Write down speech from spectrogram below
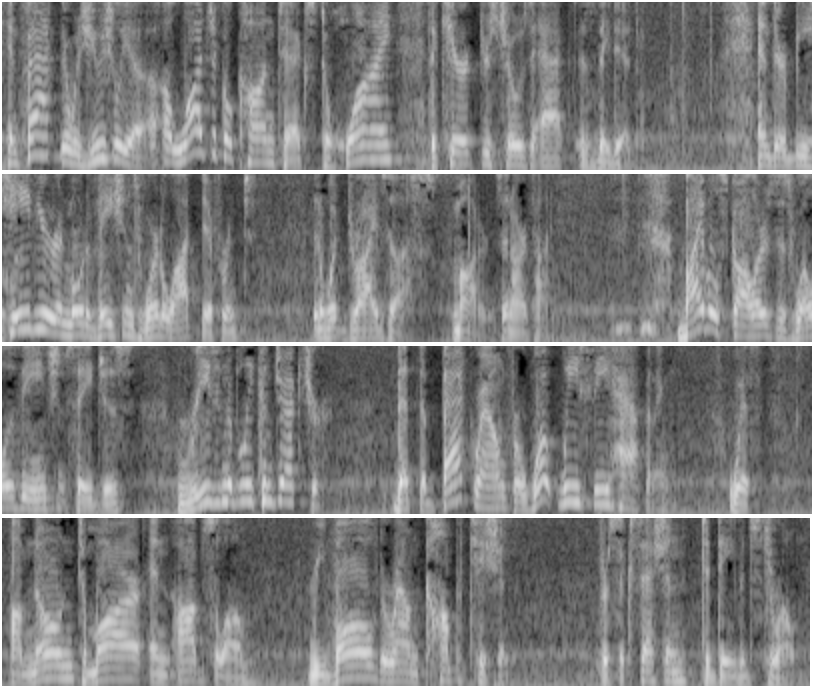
in fact, there was usually a, a logical context to why the characters chose to act as they did. And their behavior and motivations weren't a lot different than what drives us, moderns, in our time. Bible scholars, as well as the ancient sages, reasonably conjecture that the background for what we see happening with Amnon, Tamar, and Absalom revolved around competition for succession to David's throne.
